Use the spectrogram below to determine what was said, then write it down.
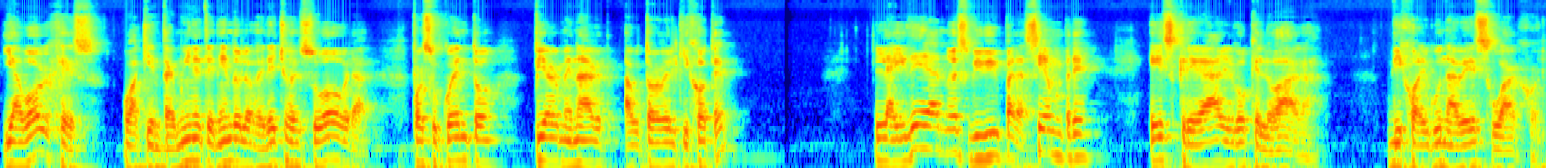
¿Y a Borges, o a quien termine teniendo los derechos de su obra, por su cuento Pierre Menard, autor del Quijote? La idea no es vivir para siempre, es crear algo que lo haga, dijo alguna vez Warhol.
